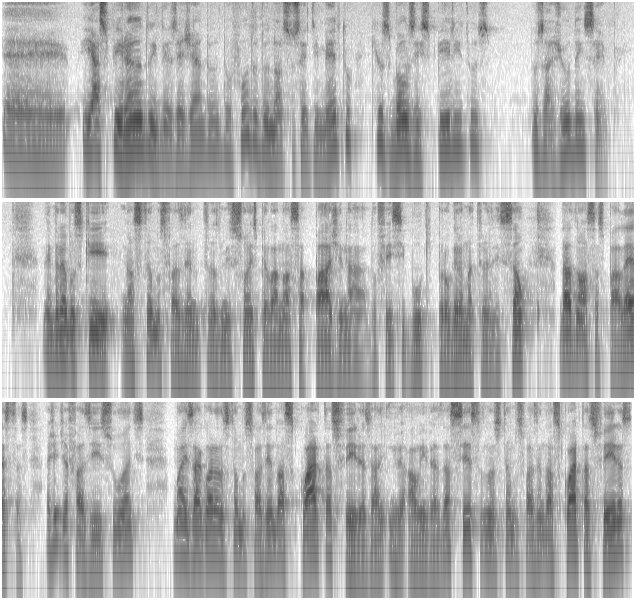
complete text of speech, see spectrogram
é, e aspirando e desejando do fundo do nosso sentimento que os bons espíritos nos ajudem sempre. Lembramos que nós estamos fazendo transmissões pela nossa página do Facebook, Programa Transição, das nossas palestras. A gente já fazia isso antes, mas agora nós estamos fazendo às quartas-feiras. Ao invés das sextas, nós estamos fazendo às quartas-feiras,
